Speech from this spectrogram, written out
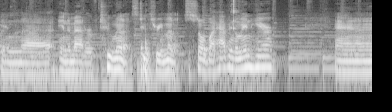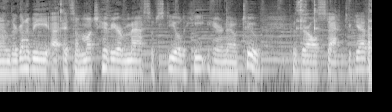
in, uh, in a matter of two minutes, two, three minutes. So by having them in here, and they're going to be, uh, it's a much heavier mass of steel to heat here now too because they're all stacked together.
